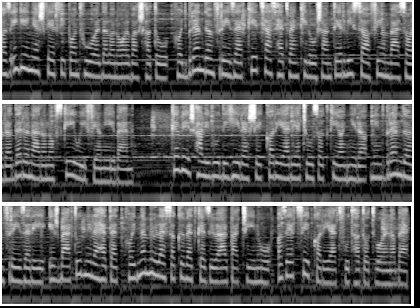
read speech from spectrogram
Az igényes férfi.hu oldalon olvasható, hogy Brandon Fraser 270 kilósan tér vissza a filmvászonra Darren Aronofsky új filmjében. Kevés hollywoodi híresség karrierje csúszott ki annyira, mint Brandon Fraseré, és bár tudni lehetett, hogy nem ő lesz a következő Al Pacino, azért szép karriert futhatott volna be.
